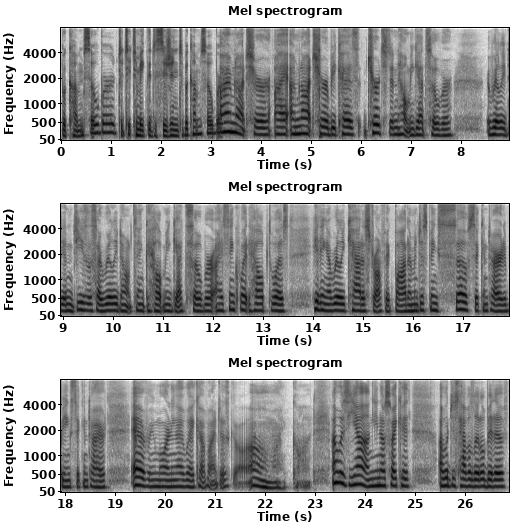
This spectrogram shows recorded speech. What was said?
become sober, to, to, to, make the decision to become sober? I'm not sure. I, I'm not sure because church didn't help me get sober. It really didn't. Jesus, I really don't think helped me get sober. I think what helped was hitting a really catastrophic bottom and just being so sick and tired of being sick and tired. Every morning I wake up, I just go, oh my God. I was young, you know, so I could, I would just have a little bit of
